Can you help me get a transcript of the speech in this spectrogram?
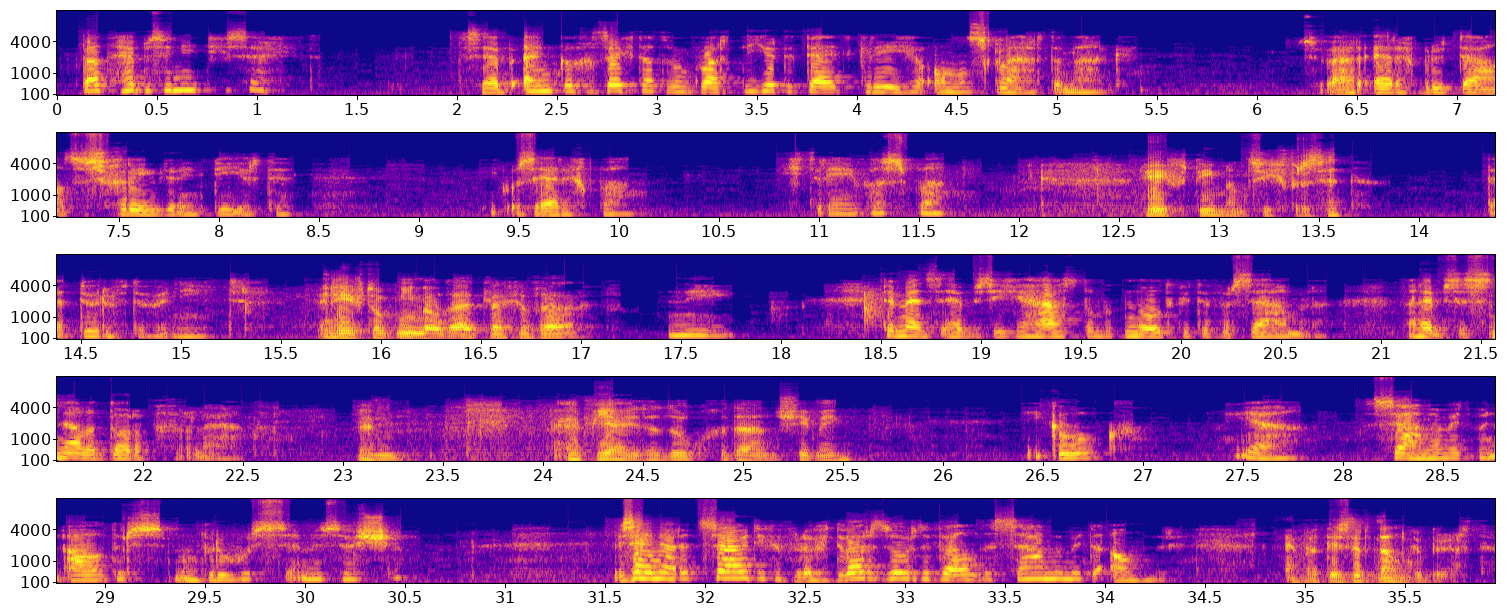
Dat hebben ze niet gezegd. Ze hebben enkel gezegd dat we een kwartier de tijd kregen om ons klaar te maken. Ze waren erg brutaal, ze schreeuwden en tierden. Ik was erg bang. Iedereen was bang. Heeft iemand zich verzet? Dat durfden we niet. En heeft ook niemand uitleg gevraagd? Nee. De mensen hebben zich gehaast om het nodige te verzamelen. Dan hebben ze snel het dorp verlaten. En heb jij dat ook gedaan, Jiming? Ik ook. Ja, samen met mijn ouders, mijn broers en mijn zusje. We zijn naar het zuiden gevlucht, dwars door de velden, samen met de anderen. En wat is er dan gebeurd?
